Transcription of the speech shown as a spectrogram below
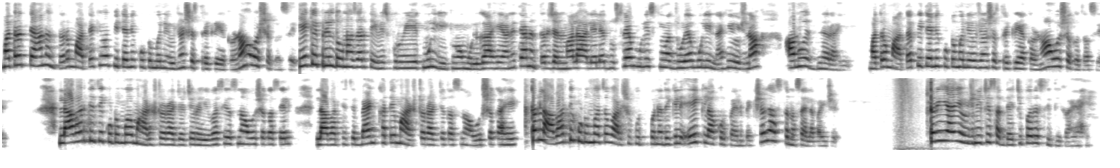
मात्र त्यानंतर माते किंवा पित्याने कुटुंब नियोजन शस्त्रक्रिया करणं आवश्यक असेल. एक एप्रिल दोन हजार तेवीस पूर्वी एक मुलगी किंवा मुलगा आहे आणि त्यानंतर जन्माला आलेल्या दुसऱ्या मुलीस किंवा जुळ्या मुलींना ही योजना अनुज्ञ राहील. मात्र माता पित्याने कुटुंब नियोजन शस्त्रक्रिया करणं आवश्यकच असेल. लाभार्थीचे कुटुंब महाराष्ट्र राज्याचे रहिवासी असणं आवश्यक असेल. लाभार्थीचे बँक खाते महाराष्ट्र राज्यात असणं आवश्यक आहे. तर लाभार्थी कुटुंबाचं वार्षिक उत्पन्न देखील एक लाख रुपयांपेक्षा जास्त नसायला पाहिजे. तरी या योजनेची सध्याची परिस्थिती काय आहे?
